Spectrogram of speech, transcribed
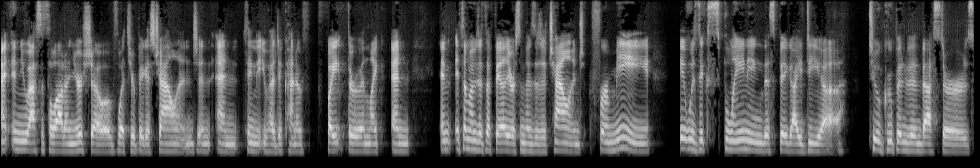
and you asked us a lot on your show of what's your biggest challenge and, and thing that you had to kind of fight through and like, and, and sometimes it's a failure, sometimes it's a challenge. For me, it was explaining this big idea to a group of investors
